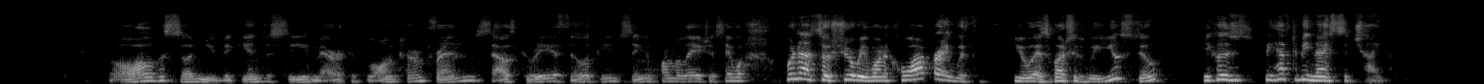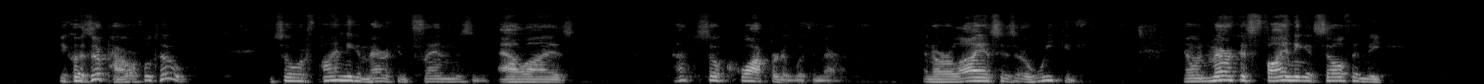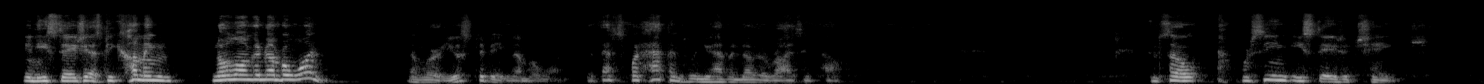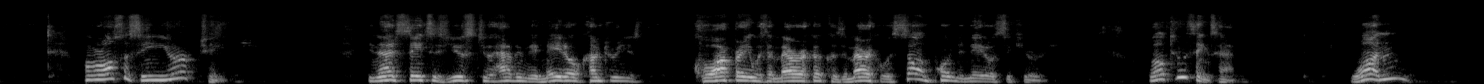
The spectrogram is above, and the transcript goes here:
So all of a sudden you begin to see America's long-term friends, South Korea, Philippines, Singapore, Malaysia say, well, we're not so sure we want to cooperate with you as much as we used to because we have to be nice to China because they're powerful too. And so we're finding American friends and allies not so cooperative with America, and our alliances are weakening. And when America's finding itself in the in East Asia as becoming no longer number one, and we're used to being number one. But that's what happens when you have another rising power. And so we're seeing East Asia change. But we're also seeing Europe change. The United States is used to having the NATO countries cooperate with America because America was so important to NATO security. Well, two things happened. One,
